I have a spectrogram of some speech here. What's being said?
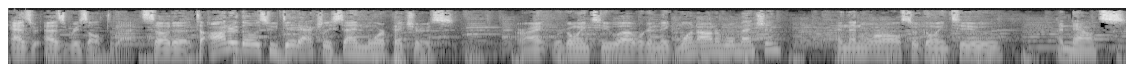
as, as a result of that. So, to, to honor those who did actually send more pictures, all right, we're going to uh, we're going to make one honorable mention, and then we're also going to announce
